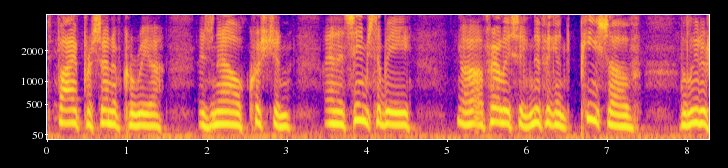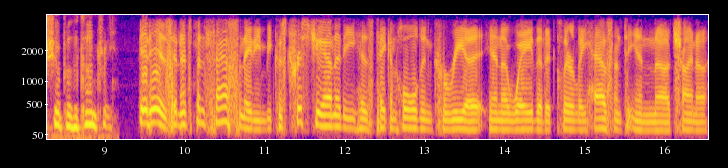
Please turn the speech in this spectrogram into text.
5% of Korea is now Christian, and it seems to be a fairly significant piece of the leadership of the country. It is, and it's been fascinating because Christianity has taken hold in Korea in a way that it clearly hasn't in uh, China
